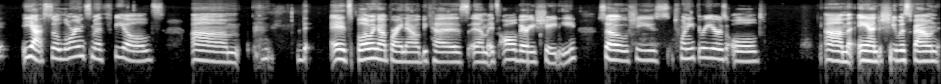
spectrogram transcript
Like, yeah. So Lauren Smith Fields, um, it's blowing up right now because um, it's all very shady. So she's 23 years old, um, and she was found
